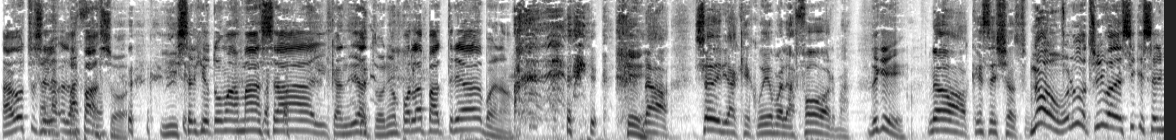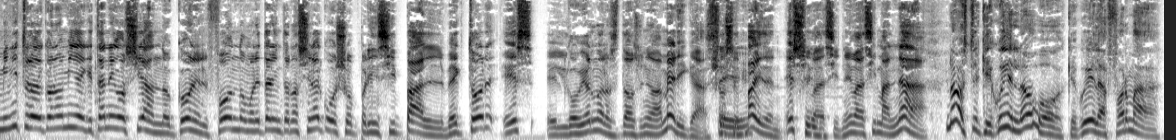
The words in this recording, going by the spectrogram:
Agosto se las las paso. paso. Y Sergio Tomás Massa, el candidato de Unión por la Patria, bueno. ¿Qué? No, yo diría que cuidemos la forma. ¿De qué? No, qué sé yo. No, boludo, yo iba a decir que es el ministro de Economía que está negociando con el Fondo Monetario Internacional cuyo principal vector es el gobierno de los Estados Unidos de América, Sí. Joseph Biden. Eso Sí. iba a decir, no iba a decir más nada. No, estoy- que cuide el lobo, que cuide la forma.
